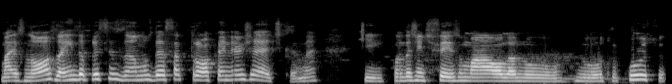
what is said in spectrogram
Mas nós ainda precisamos dessa troca energética, né? Que quando a gente fez uma aula no, no outro curso,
